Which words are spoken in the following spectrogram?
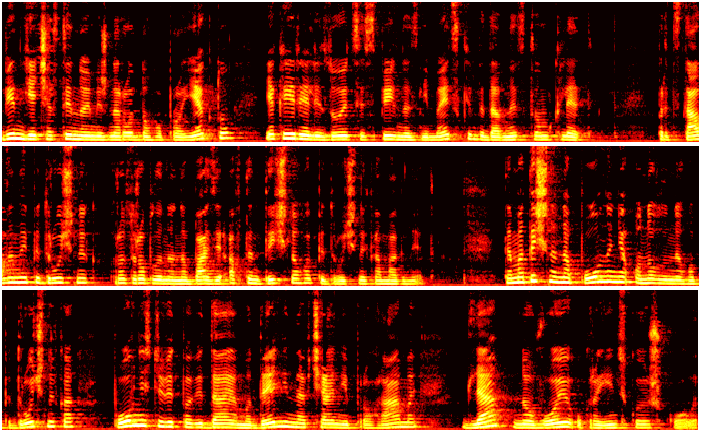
Він є частиною міжнародного проєкту, який реалізується спільно з німецьким видавництвом КЛЕД. Представлений підручник розроблено на базі автентичного підручника Магнет. Тематичне наповнення оновленого підручника повністю відповідає модельній навчальній програми для нової української школи.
